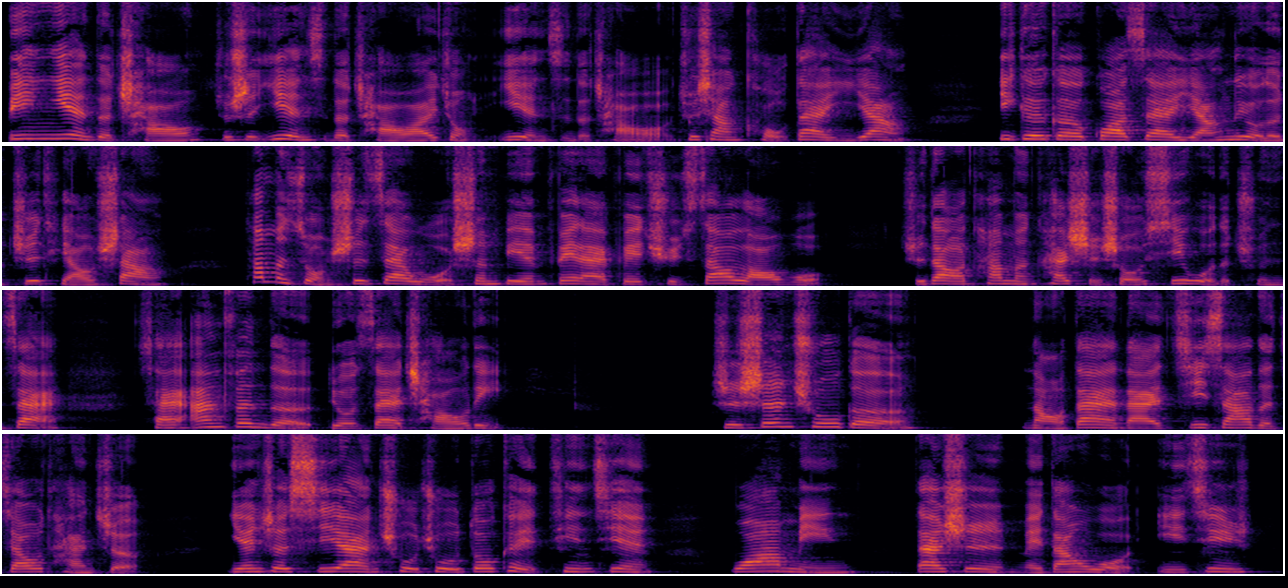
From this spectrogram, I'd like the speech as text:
冰燕的巢就是燕子的巢啊，一种燕子的巢哦，就像口袋一样，一个个挂在杨柳的枝条上。它们总是在我身边飞来飞去，骚扰我，直到它们开始熟悉我的存在，才安分的留在巢里，只伸出个脑袋来叽喳的交谈着。沿着西岸，处处都可以听见蛙鸣，但是每当我一进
